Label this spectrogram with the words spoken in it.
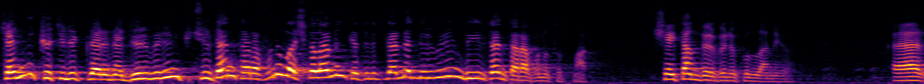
Kendi kötülüklerine dürbünün küçülten tarafını başkalarının kötülüklerine dürbünün büyüten tarafını tutmak. Şeytan dürbünü kullanıyor. Eğer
